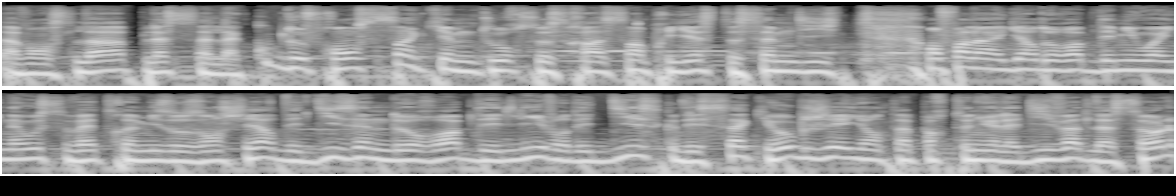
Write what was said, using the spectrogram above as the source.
avant cela, place à la Coupe de France. Cinquième tour, ce sera à Saint-Priest samedi. Enfin, la garde-robe d'Amy Winehouse va être mise aux enchères. Des dizaines de robes, des livres, des disques, des sacs et objets ayant appartenu à la diva de la Soul,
